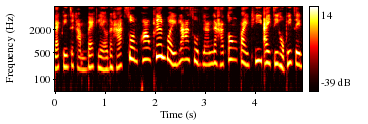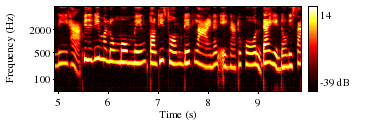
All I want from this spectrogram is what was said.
Blackpink จะคัมแบ็กแล้วนะคะ ส่วนความเคลื่อนไหวล่าสุดนั้นนะคะ ต้องไปที่ IG ของพี่เจนนี่ค่ะ พี่เจนนี่มาลงโมเมนต์ตอนที่ซ้อมเดทไลน์นั่นเองนะทุกคน ได้เห็นน้องลิซ่า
